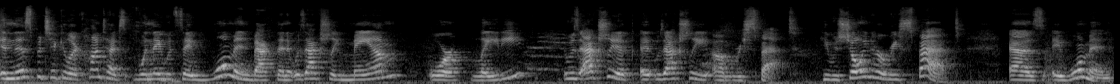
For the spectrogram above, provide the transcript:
in this particular context when they would say woman back then it was actually ma'am or lady. It was actually a, it was actually um, respect. He was showing her respect as a woman.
